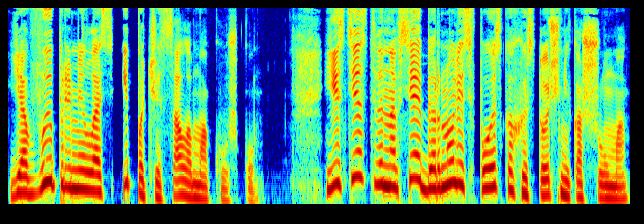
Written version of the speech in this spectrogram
я выпрямилась и почесала макушку. Естественно, все обернулись в поисках источника шума.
